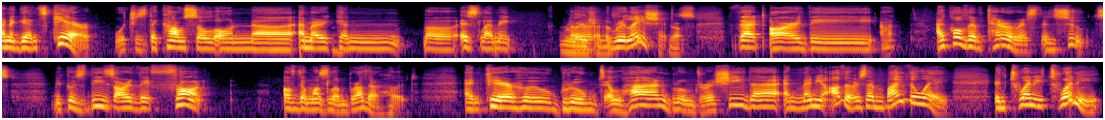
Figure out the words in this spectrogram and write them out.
and against CAIR, which is the Council on uh, American uh, Islamic uh, Relations. relations that are the, I call them terrorists in suits because these are the front of the Muslim Brotherhood. And CAIR, who groomed Ilhan, groomed Rashida, and many others. And by the way, in 2020,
